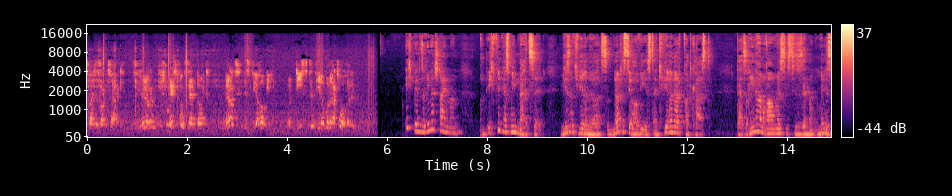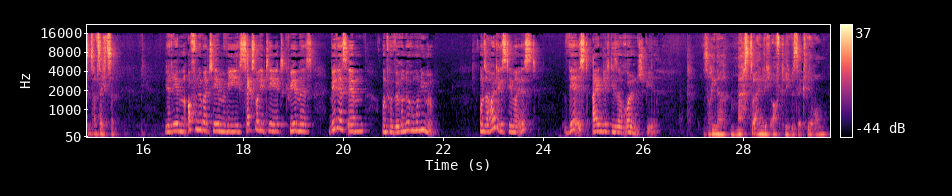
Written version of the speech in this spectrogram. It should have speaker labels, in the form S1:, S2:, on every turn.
S1: zweite Sonntag. Sie hören die Sprechfunksendung Nerd ist Ihr Hobby. Und dies sind Ihre Moderatorinnen.
S2: Ich bin Serena Steinmann.
S3: Und ich bin Jasmin Neitzel. Wir sind queere Nerds und Nerd ist Ihr Hobby ist ein queerer Nerd-Podcast. Da Serena im Raum ist, ist diese Sendung mindestens ab 16.
S2: Wir reden offen über Themen wie Sexualität, Queerness, BDSM und verwirrende Homonyme. Unser heutiges Thema ist, wer ist eigentlich dieser Rollenspiel?
S3: Serena, machst du eigentlich oft Liebeserklärungen?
